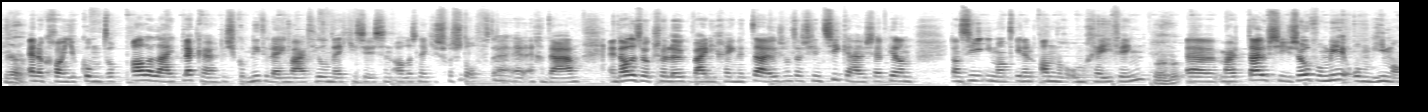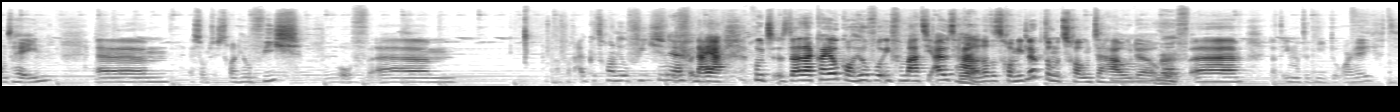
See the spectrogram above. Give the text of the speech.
Ja. En ook gewoon, je komt op allerlei plekken. Dus je komt niet alleen waar het heel netjes is en alles netjes gestoft en, en- en gedaan. En dat is ook zo leuk bij diegene thuis. Want als je in het ziekenhuis hebt, ja, dan, dan zie je iemand in een andere omgeving. Uh-huh. Eh, maar thuis zie je zoveel meer om iemand heen. Ehm, en soms is het gewoon heel vies. Of, ehm of ruikt het gewoon heel vies. Ja. Of, nou ja, goed, daar, daar kan je ook al heel veel informatie uithalen. Ja. Dat het gewoon niet lukt om het schoon te houden. Nee. Of eh, dat iemand het niet doorheeft. Maar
